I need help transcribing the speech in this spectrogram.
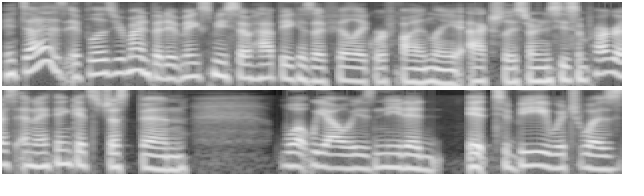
It does. It blows your mind, but it makes me so happy because I feel like we're finally actually starting to see some progress. And I think it's just been what we always needed it to be, which was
